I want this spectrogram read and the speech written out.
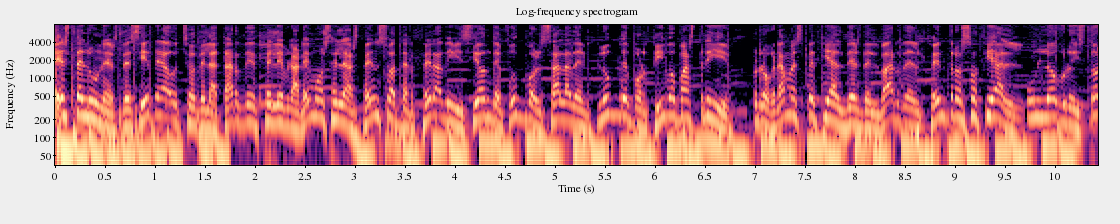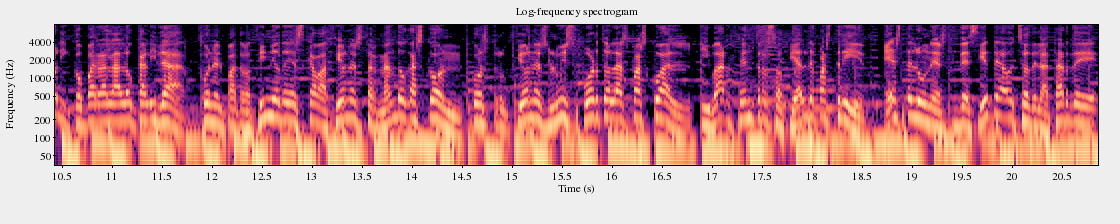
Este lunes de 7 a 8 de la tarde celebraremos el ascenso a tercera división de fútbol sala del Club Deportivo Pastriz. Programa especial desde el bar del Centro Social, un logro histórico para la localidad, con el patrocinio de Excavaciones Fernando Gascón, Construcciones Luis Puerto Las Pascual y Bar Centro Social de Pastriz. Este lunes de 7 a 8 de la tarde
